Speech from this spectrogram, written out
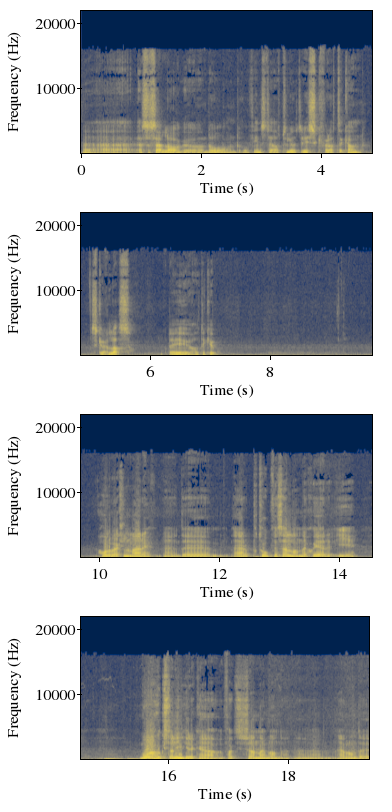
eh, SSL-lag. Och då, då finns det absolut risk för att det kan skrällas. Det är ju alltid kul. Håller verkligen med dig. Eh, det är på tok för sällan det sker i våra högsta ligor kan jag faktiskt känna ibland. Eh, även om det är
